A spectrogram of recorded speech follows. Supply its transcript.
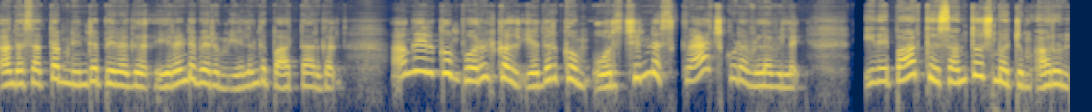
அந்த சத்தம் நின்ற பிறகு இரண்டு பேரும் எழுந்து பார்த்தார்கள். அங்கே இருக்கும் பொருட்கள் எதற்கும் ஒரு சின்ன ஸ்க்ராட்ச் கூட விழவில்லை. இதை பார்த்து சந்தோஷ் மற்றும் அருண்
